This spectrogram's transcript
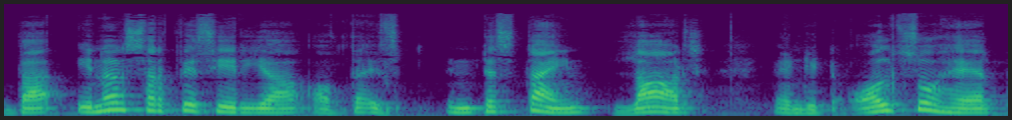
the inner surface area of the intestine large and it also help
